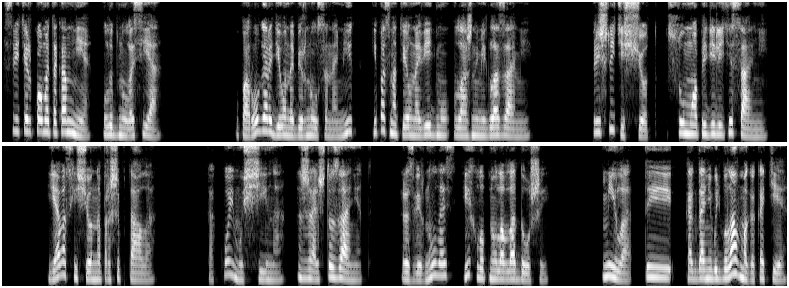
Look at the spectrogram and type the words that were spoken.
С ветерком это ко мне, улыбнулась я. У порога Родион обернулся на миг и посмотрел на ведьму влажными глазами. Пришлите счет, сумму определите сами. Я восхищенно прошептала. Какой мужчина, жаль, что занят. Развернулась и хлопнула в ладоши. Мила, ты когда-нибудь была в Магакоте?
